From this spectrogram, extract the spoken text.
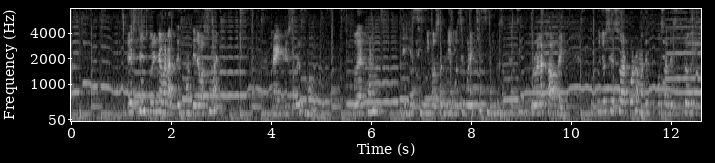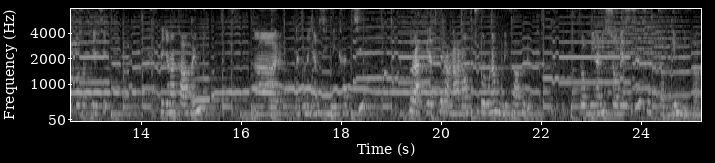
ড্রেস চেঞ্জ করিনি, আবার রাত্রে ঘুমাতে যাওয়ার সময় নাইট ড্রেস করে ঘুমাবো। তো এখন এই যে সিন্নি প্রসাদ নিয়ে বসে পড়েছি, সিন্নি প্রসাদ খাচ্ছি, দুপুরবেলা খাওয়া হয়। তো পুজো শেষ হওয়ার পর আমাদের তো প্রসাদ এসেছিল, ওই প্রসাদ খেয়েছি। সেই জন্য খাওয়া হয়নি। আর এখন এই জন্য সিন্নি খাচ্ছি। তো রাত্রে আজকে রান্না বান্নাও কিছু করব না, মুড়ি খাওয়া হবে। চপ নিরামিষ চপ এসছে সেই চপ দিয়ে মুড়ি খাওয়া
